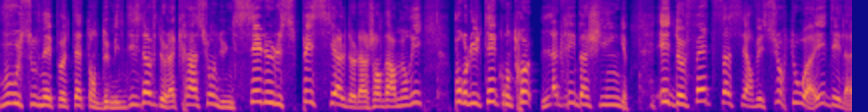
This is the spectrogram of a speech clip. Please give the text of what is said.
Vous vous souvenez peut-être en 2019 de la création d'une cellule spéciale de la gendarmerie pour lutter contre l'agribashing. Et de fait, ça servait surtout à aider la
